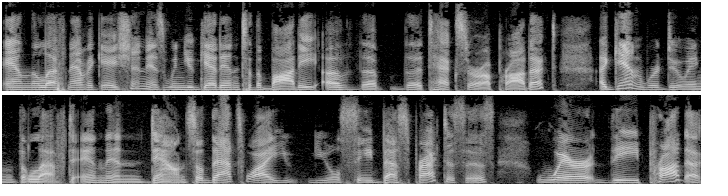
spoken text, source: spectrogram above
and the left navigation, is when you get into the body of the the text or a product. Again, we're doing the left and then down. So that's why you you'll see best where the product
